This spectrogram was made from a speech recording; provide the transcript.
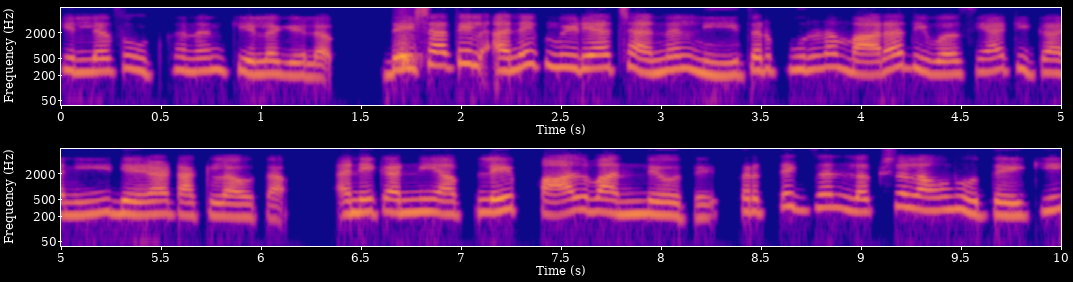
किल्ल्याचं उत्खनन केलं गेलं. देशातील अनेक मीडिया चॅनलनी तर पूर्ण बारा दिवस या ठिकाणी डेरा टाकला होता. अनेकांनी आपले पाल बांधले होते. प्रत्येक जण लक्ष लावून होते की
